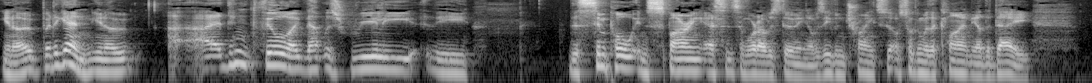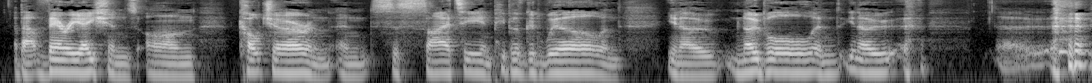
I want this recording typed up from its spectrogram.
You know, but again, you know, I, I didn't feel like that was really the the simple, inspiring essence of what I was doing. I was even trying to. I was talking with a client the other day about variations on culture and and society and people of goodwill and you know, noble and, you know, uh,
